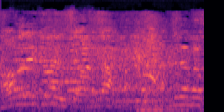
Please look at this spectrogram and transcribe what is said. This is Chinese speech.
好，那就要讲了，你那个。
